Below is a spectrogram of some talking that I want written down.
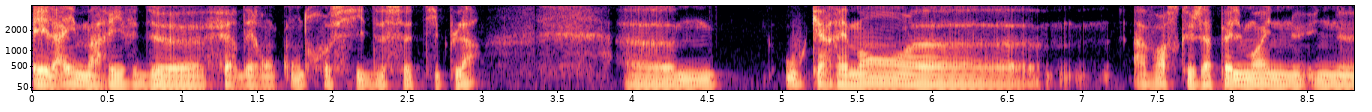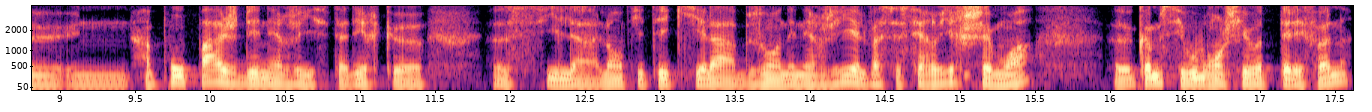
Et là, il m'arrive de faire des rencontres aussi de ce type-là, euh, ou carrément euh, avoir ce que j'appelle moi un pompage d'énergie. C'est-à-dire que si l'entité qui est là a besoin d'énergie, elle va se servir chez moi, comme si vous branchiez votre téléphone.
